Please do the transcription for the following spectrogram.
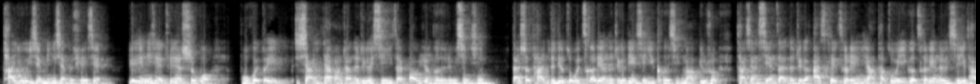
它有一些明显的缺陷，这些明显的缺陷使我不会对像以太坊这样的这个协议再抱有任何的这个信心。但是它直接作为侧链的这个链协议可行吗？比如说它像现在的这个 SK 侧链一样，它作为一个侧链的协议，它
